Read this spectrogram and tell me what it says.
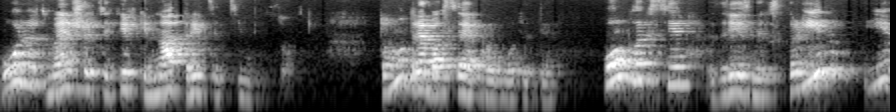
болю зменшується тільки на 37%. Тому треба все проводити в комплексі з різних сторін, і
